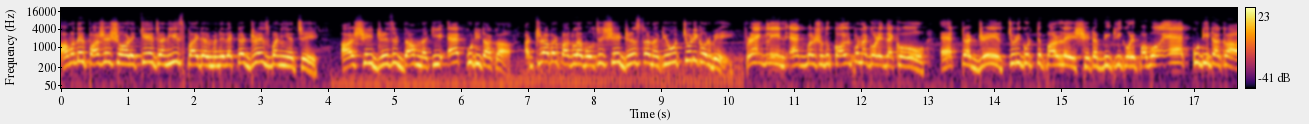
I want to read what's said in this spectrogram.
আমাদের পাশের শহরে কে জানি স্পাইডারম্যানের একটা ড্রেস বানিয়েছে। আর সেই ড্রেসের দাম নাকি এক কোটি টাকা। আর ট্রাভার পাগলা বলছে সেই ড্রেসটা নাকি ও চুরি করবে। ফ্র্যাঙ্কলিন একবার শুধু কল্পনা করে দেখো। একটা ড্রেস চুরি করতে পারলে সেটা বিক্রি করে পাবো এক কোটি টাকা।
